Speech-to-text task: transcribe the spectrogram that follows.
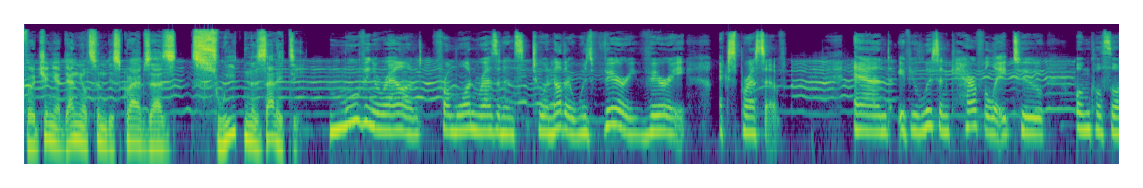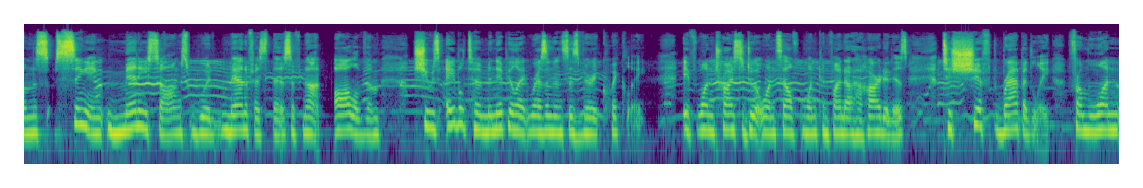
Virginia Danielson describes as sweet nasality. Moving around from one resonance to another was very, very expressive. And if you listen carefully to Umm Kulthum's singing many songs would manifest this, if not all of them. She was able to manipulate resonances very quickly. If one tries to do it oneself, one can find out how hard it is to shift rapidly from one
